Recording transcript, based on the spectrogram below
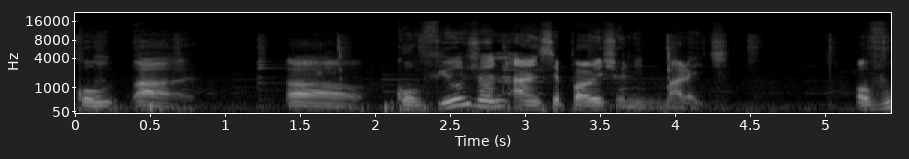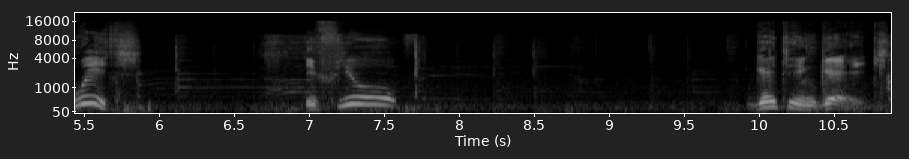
con- uh, uh, confusion and separation in marriage. Of which, if you get engaged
